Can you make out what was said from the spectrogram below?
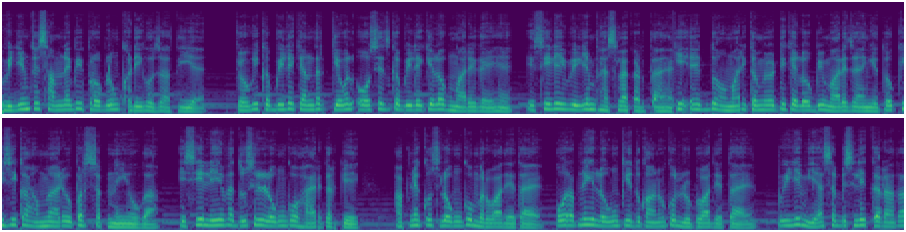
विलियम के सामने भी प्रॉब्लम खड़ी हो जाती है। क्योंकि कबीले के अंदर केवल ओसिस कबीले के लोग मारे गए हैं। इसीलिए विलियम फैसला करता है कि एक दो हमारी कम्युनिटी के लोग भी मारे जाएँगे तो किसी का हमारे ऊपर शक नहीं होगा। इसीलिए वह दूसरे लोगों को हायर करके अपने कुछ लोगों को मरवा देता है और अपने ही लोगों की दुकानों को लुटवा देता है। विलियम यह सब इसलिए कर रहा था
